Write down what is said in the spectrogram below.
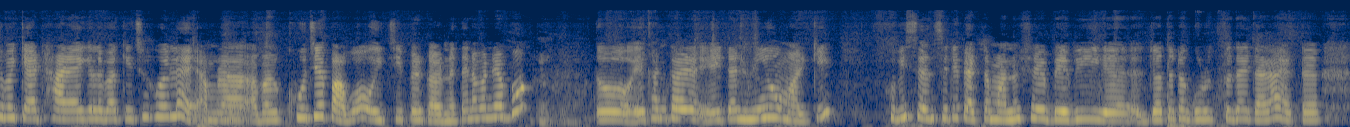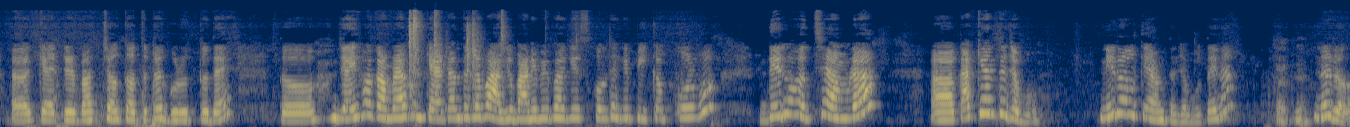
সময় ক্যাট হারায় গেলে বা কিছু হইলে আমরা আবার খুঁজে পাবো ওই চিপের কারণে তাই না মানে যাব তো এখানকার এইটা নিয়ম আর কি। খুবই সেন্সিটিভ একটা মানুষের বেবি যতটা গুরুত্ব দেয় তারা একটা ক্যাটের বাচ্চাও ততটা গুরুত্ব দেয়। তো যাই হোক আমরা এখন ক্যাট আনতে যাব। আগে বাণী বিভাগে স্কুল থেকে পিক আপ করব। দেন হচ্ছে আমরা কাকে আনতে যাব? নিরলকে আনতে যাব তাই না? নিরল।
